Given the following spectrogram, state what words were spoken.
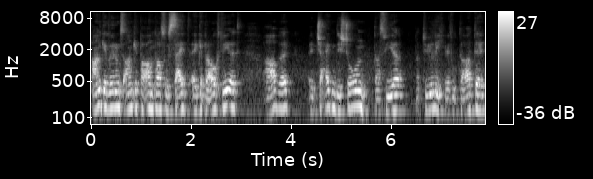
Angewöhnungsanpassungszeit äh, gebraucht wird. Aber entscheidend ist schon, dass wir natürlich Resultate äh,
